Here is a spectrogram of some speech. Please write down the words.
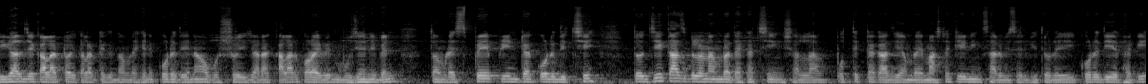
লিগাল যে কালারটা ওই কালারটা কিন্তু আমরা এখানে করে দিই না। অবশ্যই যারা কালার করাইবেন, বুঝে নেবেন। তো আমরা স্প্রে প্রিন্টটা করে দিচ্ছি। তো যে কাজগুলো আমরা দেখাচ্ছি ইনশাল্লাহ প্রত্যেকটা কাজই আমরা এই মাস্টার ক্লিনিং সার্ভিসের ভিতরেই করে দিয়ে থাকি।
